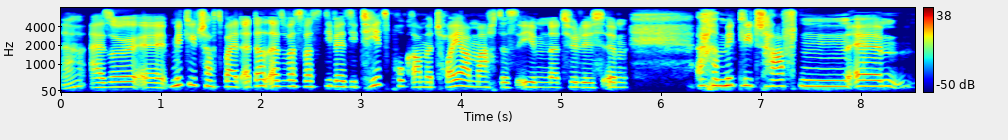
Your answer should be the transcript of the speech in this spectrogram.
Ja, also äh, Mitgliedschaftsbeitrag, also was, was Diversitätsprogramme teuer macht, ist eben natürlich ähm, ach, Mitgliedschaften, ähm,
